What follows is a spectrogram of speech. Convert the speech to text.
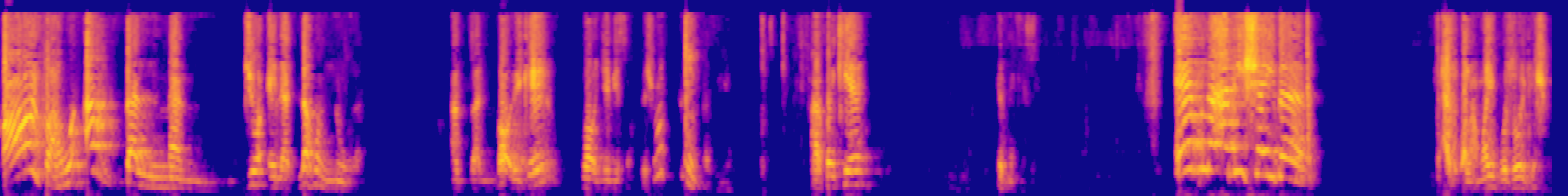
قال فهو اول من جعلت له النور. اول باری که واجبی ساخته شد این قضیه. حرفای کیه؟ ابن ابن ابی شیبه. از علمای بزرگشون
